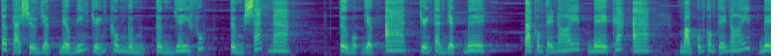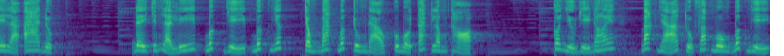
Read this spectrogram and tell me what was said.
Tất cả sự vật đều biến chuyển không ngừng từng giây phút, từng sát na. Từ một vật A chuyển thành vật B, ta không thể nói B khác A, mà cũng không thể nói B là A được. Đây chính là lý bất dị bất nhất trong bát bất trung đạo của Bồ Tát Long Thọ. Có nhiều vị nói bát nhã thuộc pháp môn bất nhị.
